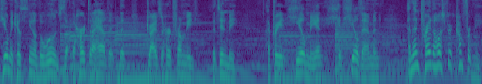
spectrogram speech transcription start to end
Heal me because, you know, the wounds, the, the hurt that I have that, that drives the hurt from me, that's in me. I pray it heal me and, and heal them. And, and then pray the Holy Spirit comfort me.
